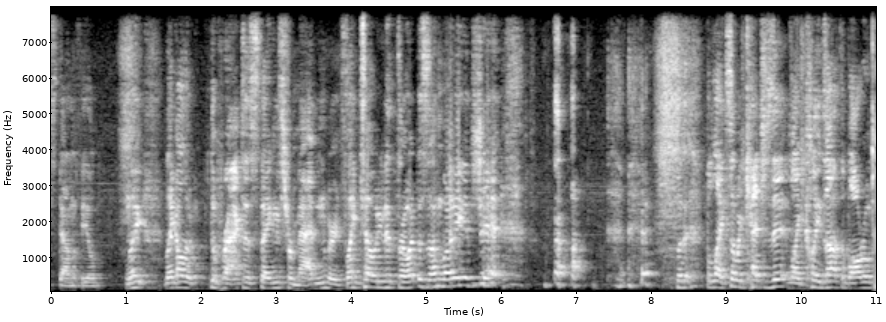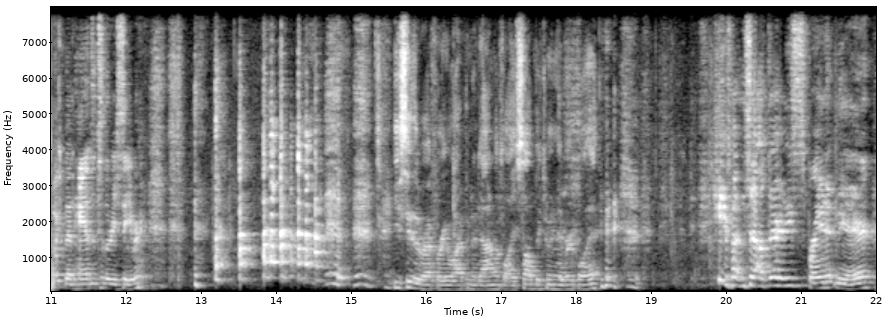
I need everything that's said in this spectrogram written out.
just down the field. Like like all the, the practice things from Madden, where it's like telling you to throw it to somebody and shit. but but like someone catches it, like cleans off the ball real quick, then hands it to the receiver. You see the referee wiping it down with Lysol between every play. He runs out there and he's spraying it in the air.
